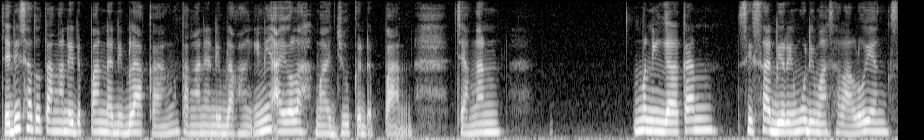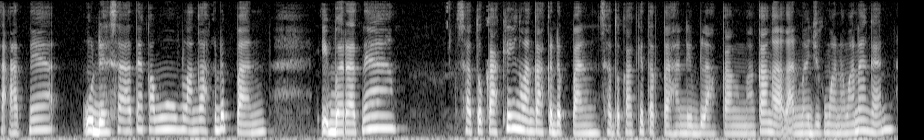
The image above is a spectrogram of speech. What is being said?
Jadi satu tangan di depan dan di belakang tangan yang di belakang ini ayolah maju ke depan. Jangan meninggalkan sisa dirimu di masa lalu yang saatnya udah saatnya kamu melangkah ke depan. Ibaratnya satu kaki ngelangkah ke depan, satu kaki tertahan di belakang, maka nggak akan maju ke mana-mana kan?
